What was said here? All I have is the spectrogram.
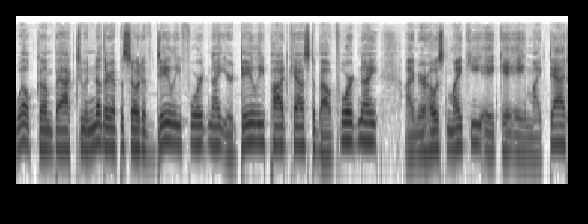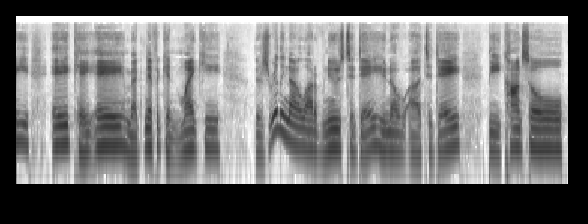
Welcome back to another episode of Daily Fortnite, your daily podcast about Fortnite. I'm your host, Mikey, aka Mike Daddy, aka Magnificent Mikey. There's really not a lot of news today. You know, uh, today the console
